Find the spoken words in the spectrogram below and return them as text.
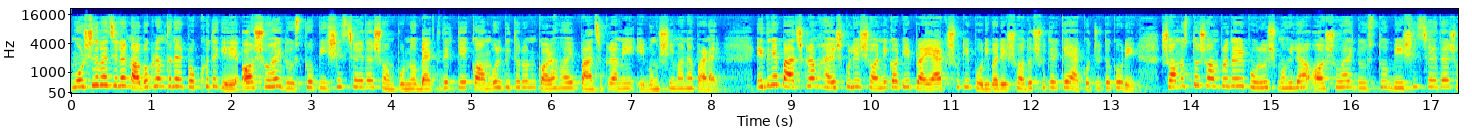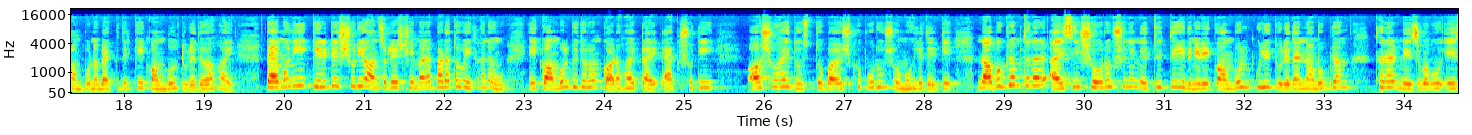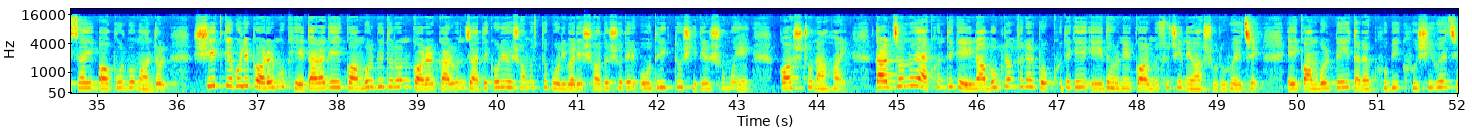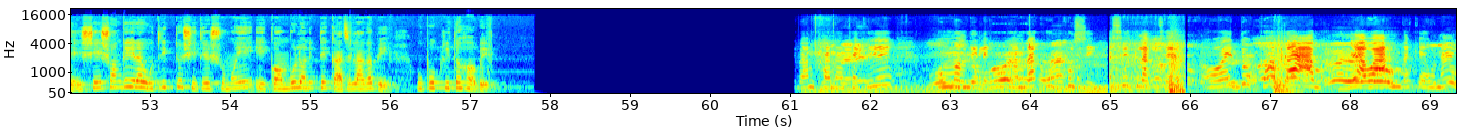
মুর্শিদাবাদ জেলার নবগ্রাম থানার পক্ষ থেকে অসহায় দুস্থ বিশেষ চাহিদা সম্পন্ন ব্যক্তিদেরকে কম্বল বিতরণ করা হয় পাঁচ গ্রামে এবং সীমানা পাড়ায়। এদিনে পাঁচগ্রাম হাই স্কুলের সন্নিকটে প্রায় একশোটি পরিবারের সদস্যদেরকে একত্রিত করে সমস্ত সম্প্রদায়ের পুরুষ, মহিলা, অসহায়, দুস্থ বিশেষ চাহিদা সম্পন্ন ব্যক্তিদেরকে কম্বল তুলে দেওয়া হয়। তেমনি কিরিটেশ্বরী অঞ্চলের সীমানা পাড়াতেও এখানেও এই কম্বল বিতরণ করা হয় প্রায় একশোটি অসহায় দুস্থ বয়স্ক পুরুষ ও মহিলাদেরকে নবগ্রাম থানার আইসি সৌরভ সেনের নেতৃত্বে এদিনের এই কম্বলগুলি তুলে দেন নবগ্রাম থানার মেজবাবু এসআই অপূর্ব মণ্ডল। শীত কেবলই পড়ার মুখে, তার আগে এই কম্বল বিতরণ করার কারণ যাতে করে ওই সমস্ত পরিবারের সদস্যদের অতিরিক্ত শীতের সময়ে কষ্ট না হয়। তার জন্য এখন থেকে নবগ্রাম থানার পক্ষ থেকে এই ধরনের কর্মসূচি নেওয়া শুরু হয়েছে। এই কম্বল পেয়ে তারা খুবই খুশি হয়েছে। সেই সঙ্গে এরা অতিরিক্ত শীতের সময়ে এই কম্বল অনেকটাই কাজে লাগাবে উপকৃত হবে। থানা থেকে কম্বল দিলে আমরা খুব খুশি। শীত লাগছে। ওই দুঃখ আমরা বেওয়া আমরা কেউ নাই।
